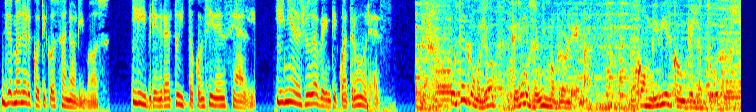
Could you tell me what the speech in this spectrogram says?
Llama a Narcóticos Anónimos. Libre, gratuito, confidencial. Línea de ayuda 24 horas. Usted como yo tenemos el mismo problema. Convivir con pelotudos.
